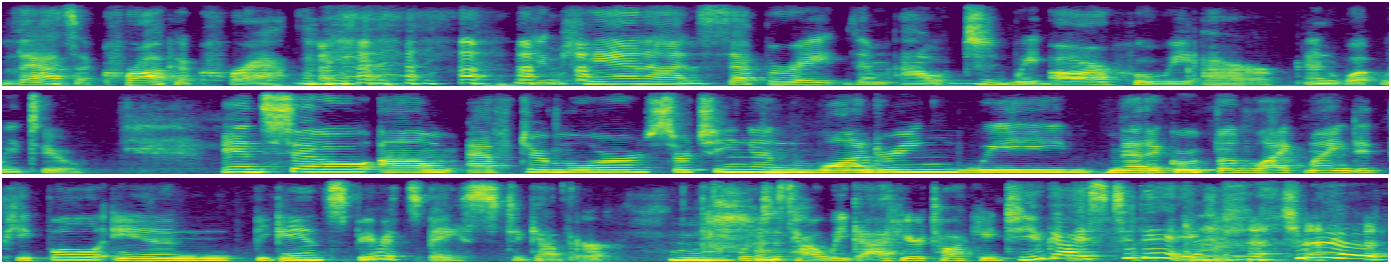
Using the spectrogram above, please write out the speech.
that's a crock of crap. you cannot separate them out. We are who we are and what we do. And so, um, after more searching and wandering, we met a group of like minded people and began Spirit Space together. which is how we got here talking to you guys today. That's true.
